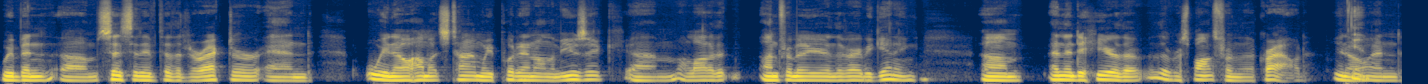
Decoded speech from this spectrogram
We've been um, sensitive to the director and we know how much time we put in on the music, um, a lot of it unfamiliar in the very beginning. Um, and then to hear the, the response from the crowd, you know, and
